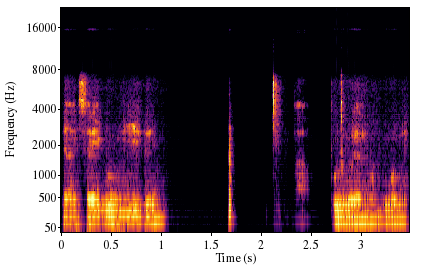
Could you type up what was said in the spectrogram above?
yang saya beri tu. Apa yang nombor ni?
